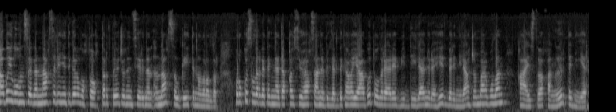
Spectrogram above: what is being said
Абый луғын сыған нақ сәленетігер лоқтоқтар ты жөнін серінен ынақ сылғы итін олырылыр. Ұрықы сыларға тәгнәтаққа сүйхақ саны білдерді қағаябыт, олар әрі биддейлән үрәхет бәрініләқ жан бар болан қайыстыва қаңыр тәнiyер.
